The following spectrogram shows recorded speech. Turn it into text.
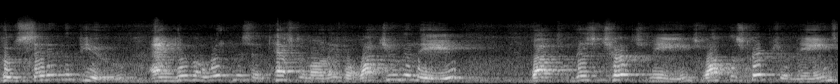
who sit in the pew and give a witness and testimony for what you believe, what this church means, what the scripture means,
